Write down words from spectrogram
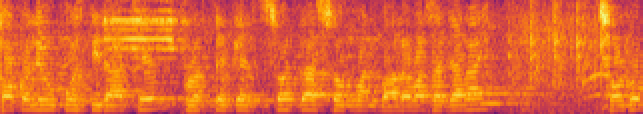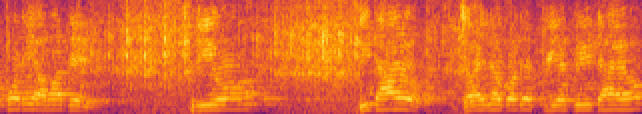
সকলে উপস্থিত আছেন। প্রত্যেকে শ্রদ্ধা, সম্মান, ভালোবাসা জানাই। সর্বোপরি আমাদের প্রিয় বিধায়ক, জয়নগরের প্রিয় বিধায়ক,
